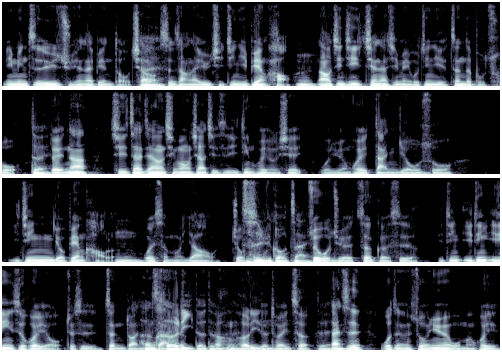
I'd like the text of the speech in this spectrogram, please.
明明值率曲线在变陡峭，市场在预期经济变好，嗯，然后经济现在其实美国经济也真的不错，对对。那其实，在这样的情况下，其实一定会有一些委员会担忧说，已经有变好了，嗯，为什么要就持续购债？所以我觉得这个是一定、一定、一定是会有就是争端，很合理的，对很合理的推测。但是我只能说，因为我们会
